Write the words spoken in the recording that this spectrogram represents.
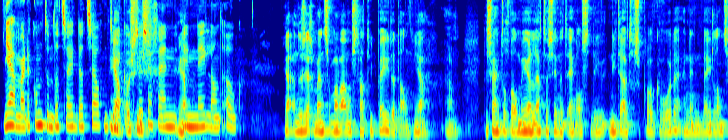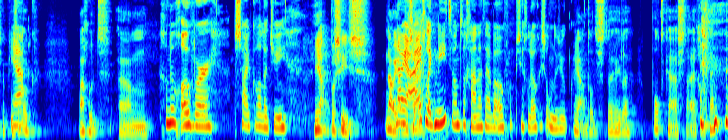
Ja, maar dat komt omdat zij dat zelf natuurlijk Ja, ook zo zeggen en Ja. in Nederland ook. Ja, en dan zeggen mensen, maar waarom staat die P er dan? Ja, eh, er zijn toch wel meer letters in het Engels die niet uitgesproken worden. En in het Nederlands heb je Ja. ze ook. Maar goed, ehm, Genoeg over psychology. ja, precies. Nou ja, nou we ja, zijn- eigenlijk niet, want we gaan het hebben over psychologisch onderzoek. Ja, dat is de hele podcast eigenlijk. Hè?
